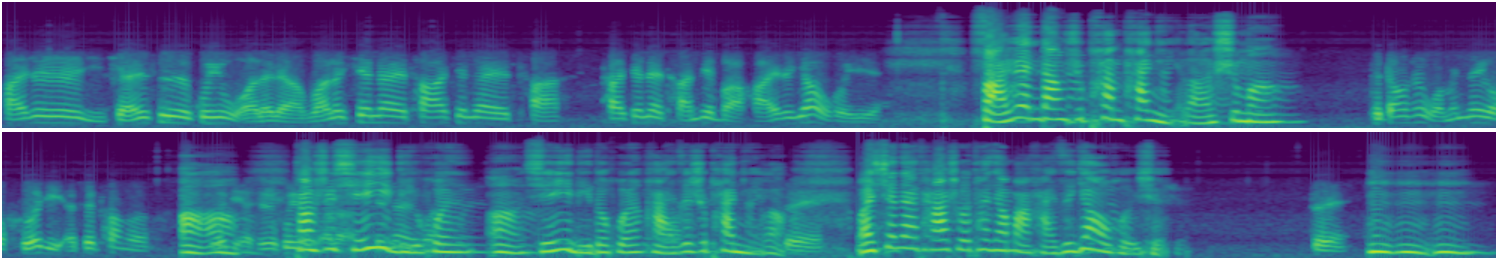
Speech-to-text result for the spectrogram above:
孩子以前是归我来的了，完了现在他现在谈，他现在谈的把孩子要回去。法院当时判判你了是吗？不，当时我们那个和解是判个啊啊，当时协议离婚啊，协议离的婚，孩子是判你了。对。完，现在他说他想把孩子要回去。对。嗯嗯嗯，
